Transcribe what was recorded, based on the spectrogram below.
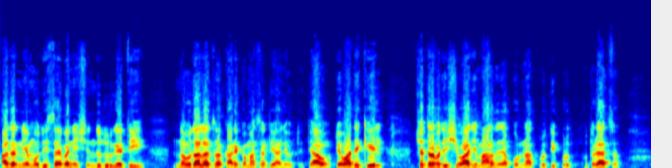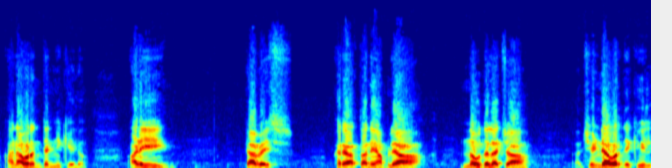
आदरणीय मोदी साहेबांनी सिंधुदुर्ग येथे नवदालाच्या कार्यक्रमासाठी आले होते. त्या तेव्हा देखील छत्रपती शिवाजी महाराजांच्या पूर्णाकृती पुतळ्याचं अनावरण त्यांनी केलं. आणि त्यावेळेस खऱ्या अर्थाने आपल्या नौदलाच्या झेंड्यावर देखील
